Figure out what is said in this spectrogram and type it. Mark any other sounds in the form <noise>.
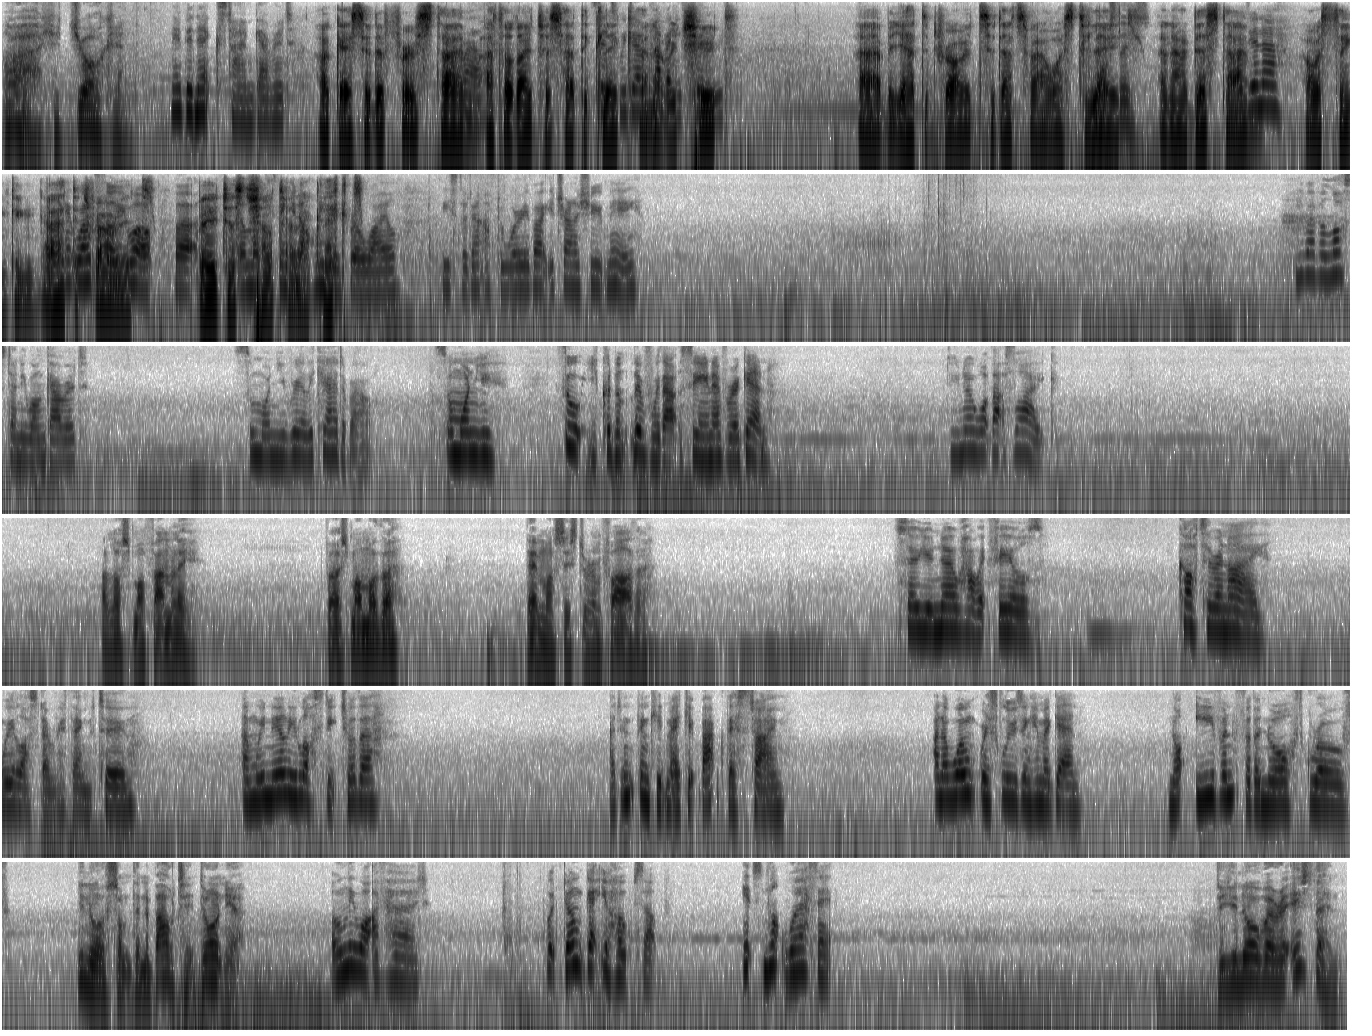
Ah, you're joking. Maybe next time, Gared. Okay, so the first time Well, I thought I just had to click and it would shoot. Uh, but you had to draw it, so that's why I was too late. And now this time I was thinking I had it to won't draw fill you it. up, but, but it just it'll make you shot think when you're I not hungry clicked. for a while. At least I don't have to worry about you trying to shoot me. You ever lost anyone, Gared? Someone you really cared about? Someone you thought you couldn't live without seeing ever again? Do you know what that's like? I lost my family. First my mother, then my sister and father. So you know how it feels. Cotter and I, we lost everything too. And we nearly lost each other. I didn't think he'd make it back this time. And I won't risk losing him again. Not even for the North Grove. You know something about it, don't you? Only what I've heard. But don't get your hopes up. It's not worth it. Do you know where it is then?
